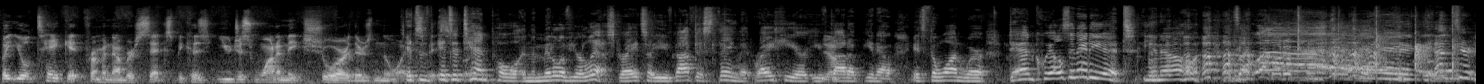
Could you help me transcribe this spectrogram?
but you'll take it from a number six because you just want to make sure there's noise. It's a, it's a tent pole in the middle of your list, right? So you've got this thing that right here, you've Yep. got a, you know, it's the one where Dan Quayle's an idiot, you know? it's like, "Hey!" That's your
